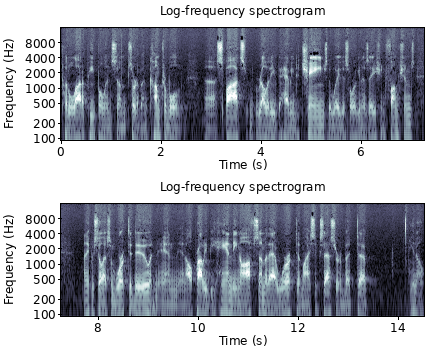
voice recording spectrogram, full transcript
put a lot of people in some sort of uncomfortable uh, spots relative to having to change the way this organization functions. I think we still have some work to do, and, and, and I'll probably be handing off some of that work to my successor. But, uh, you know,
